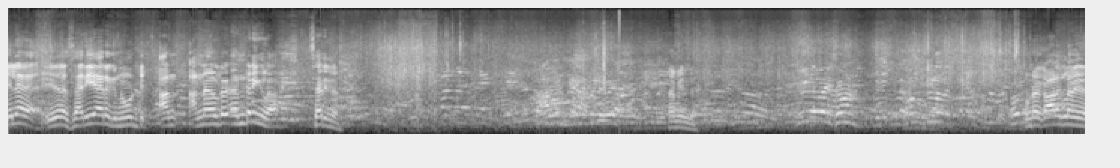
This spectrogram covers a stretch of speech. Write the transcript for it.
இல்ல இல்ல சரியா இருக்கு நூற்றி அண்ணா அண்ணன்றீங்களா சரிண்ணா. தமிழ் உண்ட காலத்தில்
